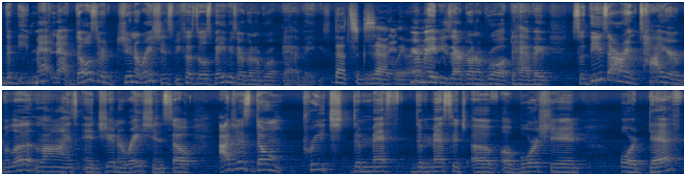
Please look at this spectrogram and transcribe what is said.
The, mm-hmm. now those are generations because those babies are going to grow up to have babies. That's exactly right. Your babies are going to grow up to have babies. So these are entire bloodlines and generations. So I just don't preach the mess the message of abortion or death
